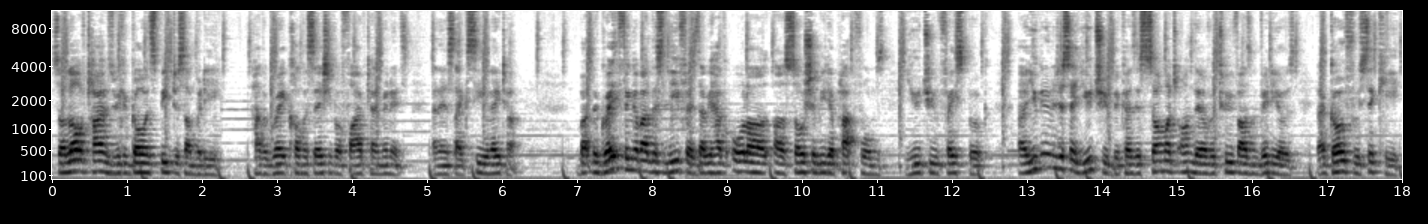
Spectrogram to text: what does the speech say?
So a lot of times we could go and speak to somebody have a great conversation for five, ten minutes, and then it's like, see you later. But the great thing about this leaflet is that we have all our, our social media platforms YouTube, Facebook. Uh, you can even just say YouTube because there's so much on there over 2,000 videos that go through Sikhi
